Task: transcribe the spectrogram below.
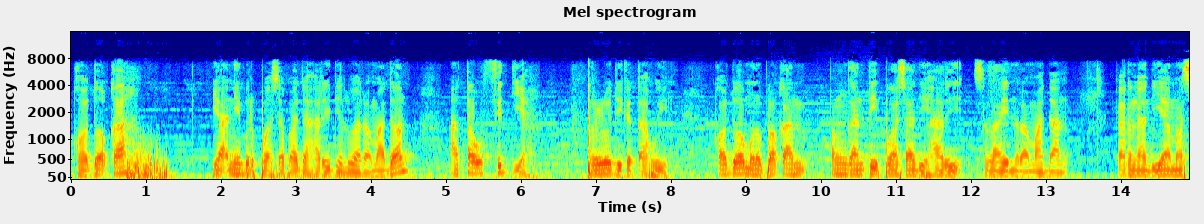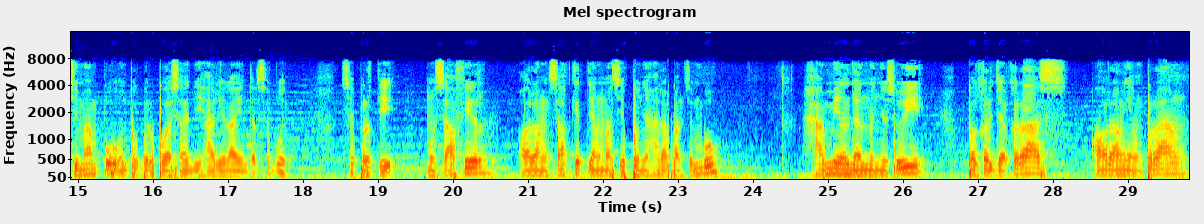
Kodokah yakni berpuasa pada hari di luar Ramadan atau fidyah perlu diketahui Qadha merupakan pengganti puasa di hari selain Ramadan karena dia masih mampu untuk berpuasa di hari lain tersebut. Seperti musafir, orang sakit yang masih punya harapan sembuh, hamil dan menyusui, pekerja keras, orang yang perang,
